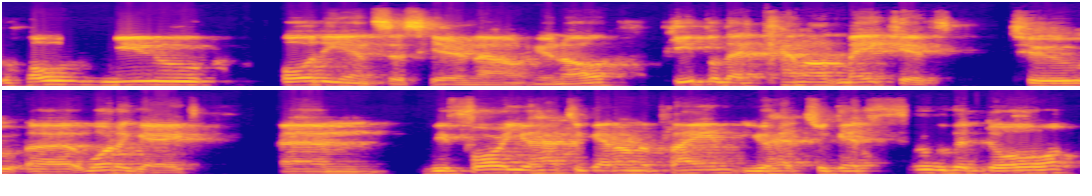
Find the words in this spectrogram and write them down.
whole new audiences here now. You know, people that cannot make it to uh, Watergate. Um, before you had to get on a plane, you had to get through the door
